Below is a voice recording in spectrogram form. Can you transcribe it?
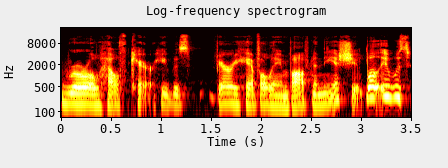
rural health care. He was very heavily involved in the issue. Well, it was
